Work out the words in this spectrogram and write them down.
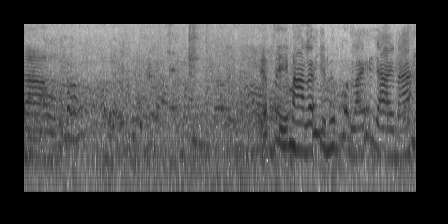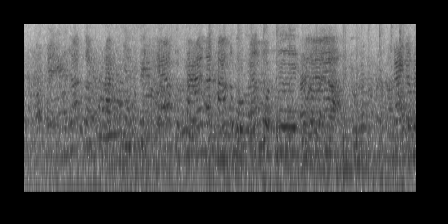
ยาวเอฟซีมาแล้วอย่าลืมกดไลค์ให้ยายนะสุดท้ายนะคะกระบอกแล้วหมดเลยค่ะได้กาแฟ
